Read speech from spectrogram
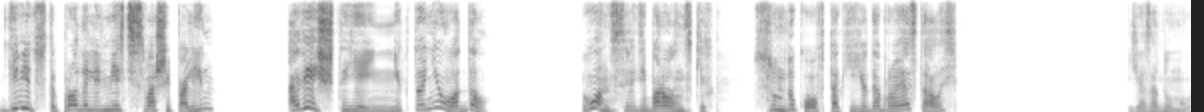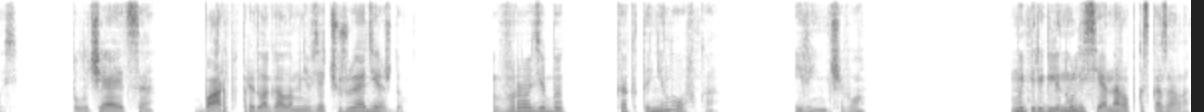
Девицу-то продали вместе с вашей Полин, а вещи-то ей никто не отдал. Вон, среди баронских сундуков так ее добро и осталось». Я задумалась. Получается, Барб предлагала мне взять чужую одежду. Вроде бы как-то неловко. Или ничего? Мы переглянулись, и она робко сказала.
